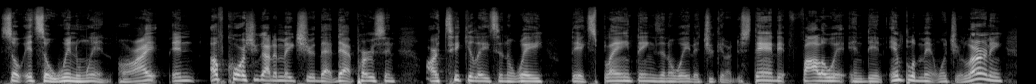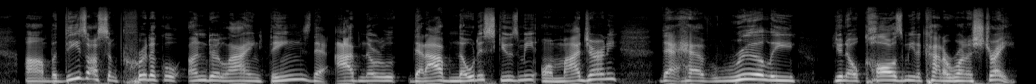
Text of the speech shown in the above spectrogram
So it's a win-win all right? And of course you got to make sure that that person articulates in a way they explain things in a way that you can understand it follow it and then implement what you're learning. Um, but these are some critical underlying things that i've noticed that i've noticed excuse me on my journey that have really you know caused me to kind of run astray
